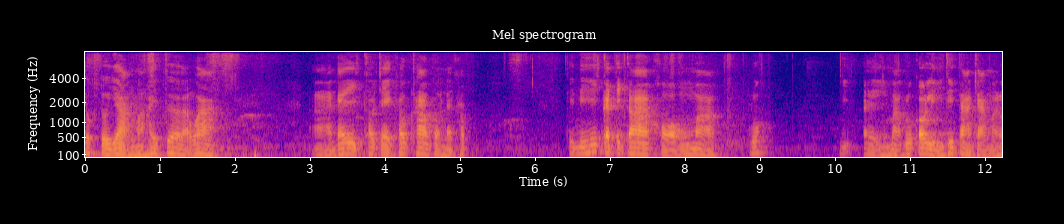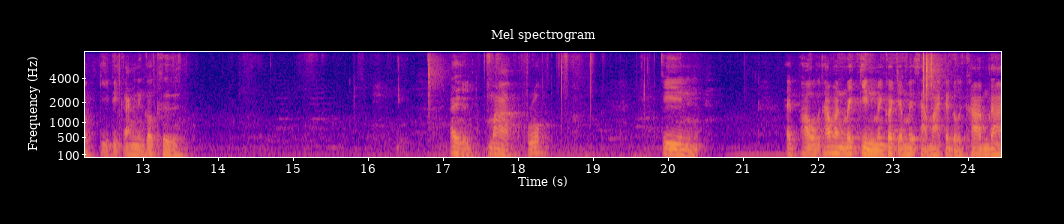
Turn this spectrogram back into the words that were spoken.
ยกตัวอย่างมาให้เพื่อว่าาได้เข้าใจคร่าวๆก่อนนะครับ ทีนี้กติกาของหมากรุกไอหมากรุกเกาหลีที่ต่างจากหมากรุกจีนอีกอันหนึ่งก็คือไอหมากรุก จีน ไอเผาถ้ามันไม่กินมันก็จะไม่สามารถกระโดดข้ามได้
